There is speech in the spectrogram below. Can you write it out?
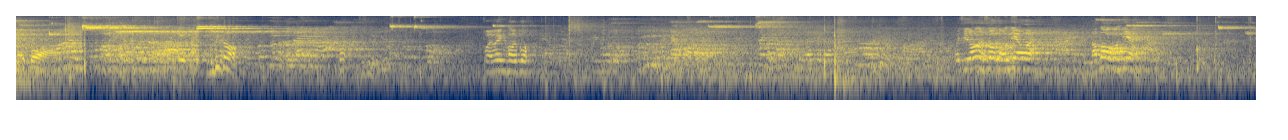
来波啊！ 喂，永開波。喂，自黨人收講啲啊喂，打幫我講啲啊。一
